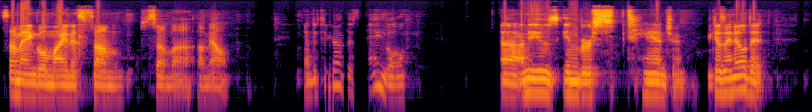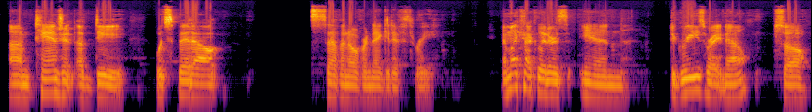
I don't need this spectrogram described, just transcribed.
some angle minus some, some uh, amount. And to figure out this angle, uh, I'm going to use inverse tangent because I know that um, tangent of d would spit out 7 over negative 3. And my calculator's in degrees right now, so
